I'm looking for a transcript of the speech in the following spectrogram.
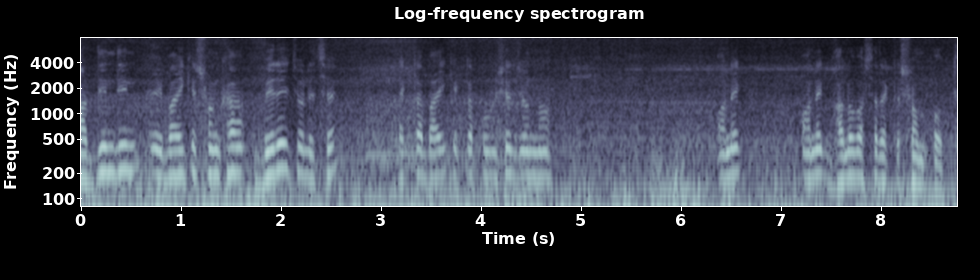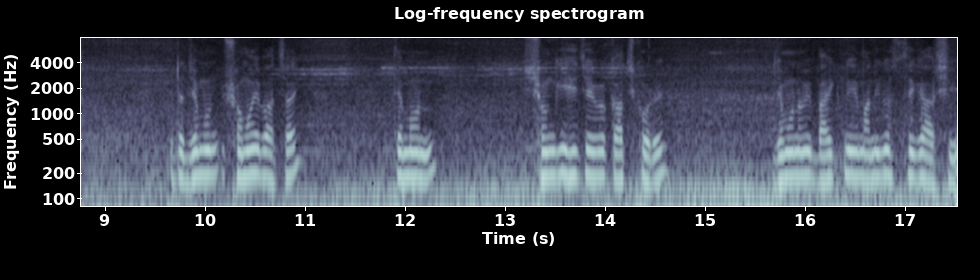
আর দিন দিন এই বাইকের সংখ্যা বেড়েই চলেছে। একটা বাইক একটা পুরুষের জন্য অনেক অনেক ভালোবাসার একটা সম্পদ। এটা যেমন সময় বাঁচায়, তেমন সঙ্গী হিসেবে কাজ করে। যেমন আমি বাইক নিয়ে মানিগঞ্জ থেকে আসি,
